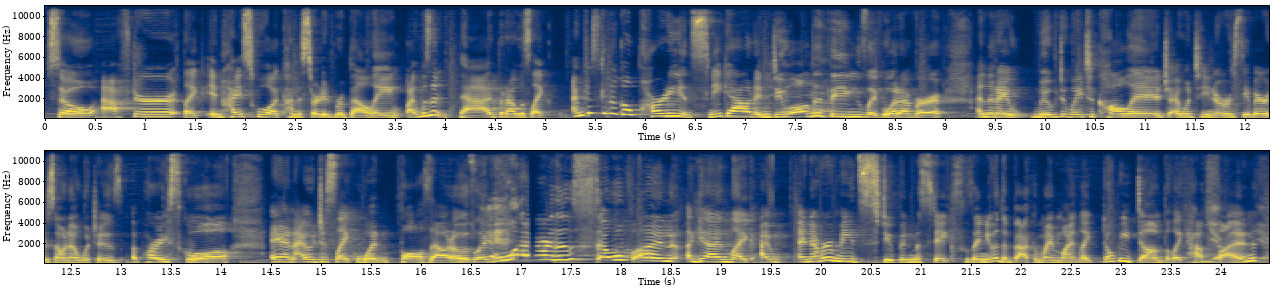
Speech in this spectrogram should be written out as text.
So after like in high school, I kind of started rebelling. I wasn't bad, but I was like, I'm just gonna go party and sneak out and do all the things, like whatever. And then I moved away to college. I went to University of Arizona, which is a party school, and I would just like went balls out. I was like, whatever, this is so fun. Again, like I, I never made stupid mistakes because I knew in the back of my mind, like, don't be dumb, but like have fun. yeah,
